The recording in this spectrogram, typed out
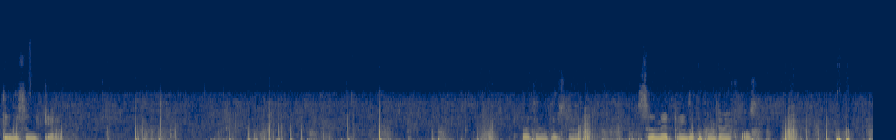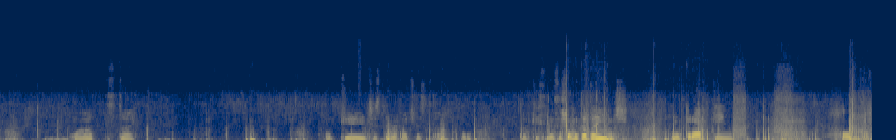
trebuie să urc chiar acum. Frate, nu place să, să merg prin locul pe unde am mai fost. What? Stai. Ok, ce este locul acesta cu tot chestia asta și am uitat aici. Un crafting. Holy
